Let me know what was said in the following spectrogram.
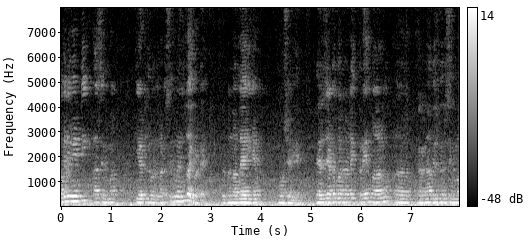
അവന് വേണ്ടി ആ സിനിമ തിയേറ്ററിൽ വന്ന് കാണും. സിനിമ എന്തോ ആയിക്കോട്ടെ. ഇപ്പം നല്ലതായിരിക്കാം മോശമായിരിക്കാം. നേരത്തെ ചേട്ടൻ പറഞ്ഞാൽ ഇത്രയും നാളും ഇറങ്ങാതിരുന്നൊരു സിനിമ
